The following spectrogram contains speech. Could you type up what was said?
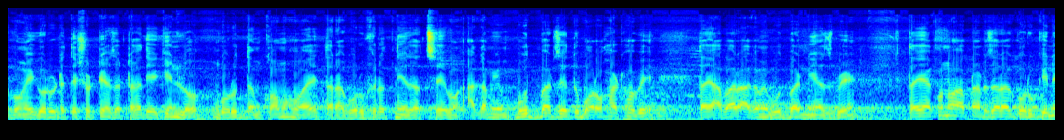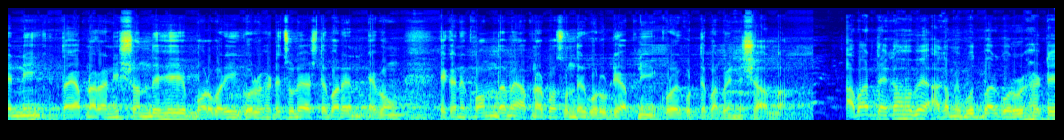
এবং এই গরুটা তেষট্টি হাজার টাকা দিয়ে কিনলো। গরুর দাম কম হওয়ায় তারা গরু ফেরত নিয়ে যাচ্ছে এবং আগামী বুধবার যেহেতু বড় হাট হবে, তাই আবার আগামী বুধবার নিয়ে আসবে। তাই এখনও আপনারা যারা গরু কিনেননি, তাই আপনারা নিঃসন্দেহে বড় বাড়ি গরুর হাটে চলে আসতে পারেন এবং এখানে কম দামে আপনার পছন্দের গরুটি আপনি ক্রয় করতে পারবেন ইনশাআল্লাহ। আবার দেখা হবে আগামী বুধবার গরুর হাটে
